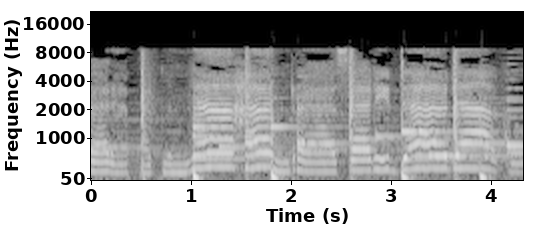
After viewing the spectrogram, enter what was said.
Tak dapat menahan rasa di dadaku.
